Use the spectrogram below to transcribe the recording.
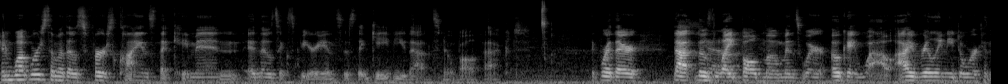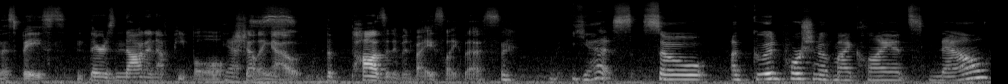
and what were some of those first clients that came in and those experiences that gave you that snowball effect like were there that those Yeah. light bulb moments where okay wow i really need to work in this space there's not enough people Yes. shelling out the positive advice like this Yes. So, a good portion of my clients now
